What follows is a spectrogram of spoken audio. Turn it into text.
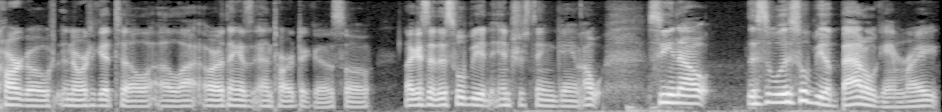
cargo in order to get to a, a lot, or I think it's Antarctica. So, like I said, this will be an interesting game. Oh, see now, this will this will be a battle game, right?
